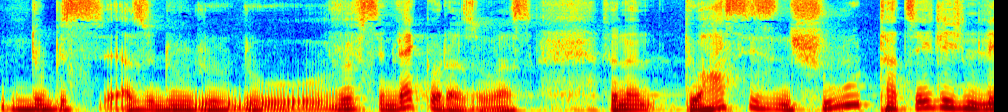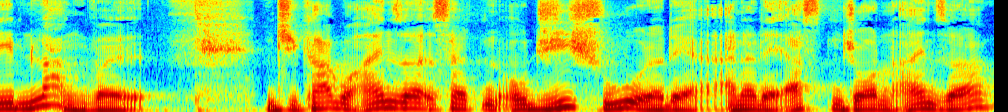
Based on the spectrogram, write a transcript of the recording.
du bist, also du, du, du wirfst ihn weg oder sowas, sondern du hast diesen Schuh tatsächlich ein Leben lang, weil ein Chicago 1er ist halt ein OG-Schuh oder der, einer der ersten Jordan 1er,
